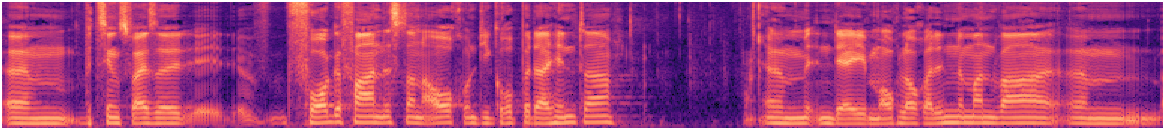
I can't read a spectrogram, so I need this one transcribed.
ähm, beziehungsweise äh, vorgefahren ist dann auch und die Gruppe dahinter ähm, in der eben auch Laura Lindemann war, ähm,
